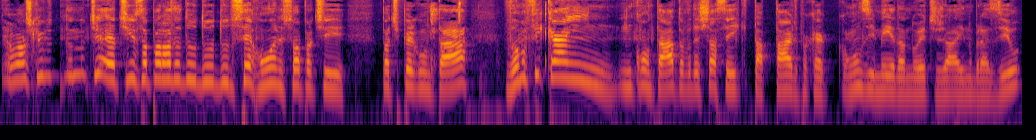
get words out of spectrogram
Eu acho que eu, não tinha, eu tinha essa parada do, do, do Serrone só pra te, pra te perguntar. Vamos ficar em, em contato. Eu vou deixar você aí que tá tarde, pra 11h30 da noite já aí no Brasil.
